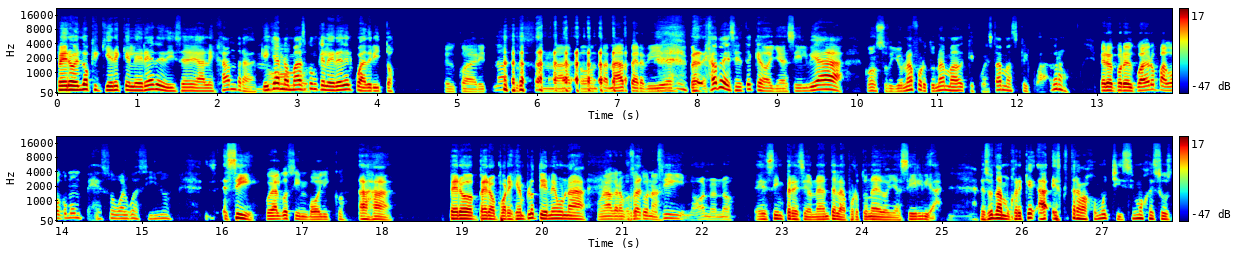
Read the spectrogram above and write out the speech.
pero es lo que quiere que le herede, dice Alejandra, que ella No, nomás pues. con que le herede el cuadrito. El cuadrito, no, pues nada tonta, nada perdida. Pero déjame decirte que doña Silvia construyó una fortuna más, que cuesta más que el cuadro. Pero por el cuadro pagó como un peso o algo así, ¿no? Sí, Fue algo simbólico, ajá. Pero, pero, por ejemplo, tiene una... una gran sea, fortuna. sí, no, no, no. Es impresionante la fortuna de doña Silvia. Es una mujer que ah, es que trabajó muchísimo, Jesús.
